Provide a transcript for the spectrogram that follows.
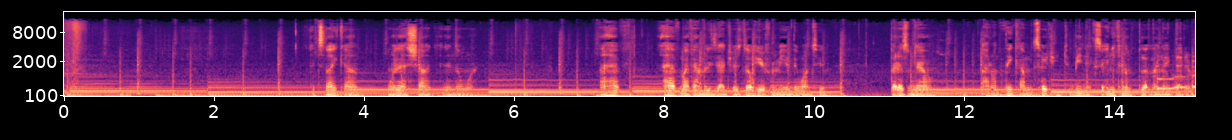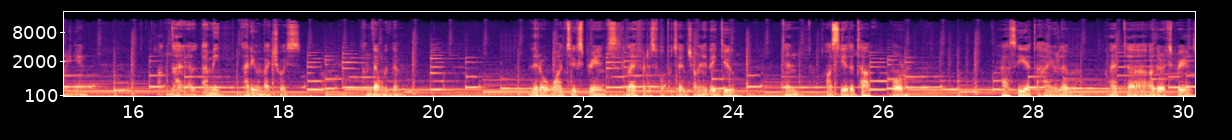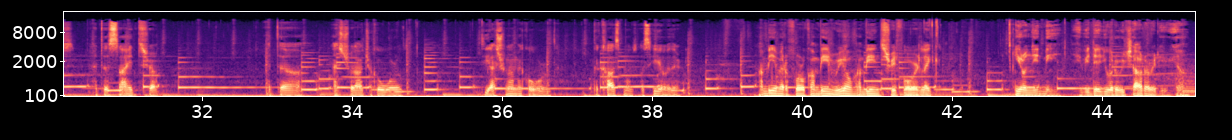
It's like um, one last shot and then no more. I have I have my family's address. They'll hear from me if they want to. But as of now, I don't think I'm searching to be next to any kind of bloodline like that ever again. Not, I mean, not even by choice. I'm done with them. They don't want to experience life at its full potential, and if they do, then I'll see you at the top, or I'll see you at the higher level, at the other experience, at the side show, at the astrological world, the astronomical world, the cosmos. I'll see you over there. I'm being metaphorical. I'm being real. I'm being straightforward. Like, you don't need me. If you did, you would have reached out already, you know?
